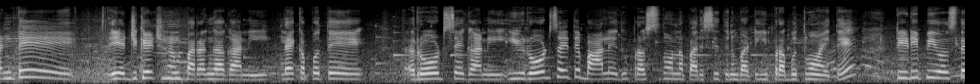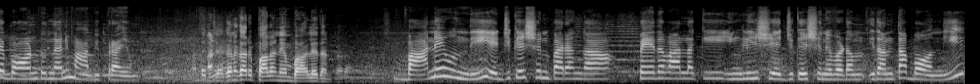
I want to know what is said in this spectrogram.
అంటే ఎడ్యుకేషన్ పరంగా కానీ లేకపోతే రోడ్సే కానీ ఈ రోడ్స్ అయితే బాగాలేదు ప్రస్తుతం ఉన్న పరిస్థితిని బట్టి ఈ ప్రభుత్వం అయితే టీడీపీ వస్తే బాగుంటుందని మా అభిప్రాయం. అంటే జగన్ గారి పాలన ఏం బాగాలేదంటారా? బాగానే ఉంది. ఎడ్యుకేషన్ పరంగా పేదవాళ్ళకి ఇంగ్లీష్ ఎడ్యుకేషన్ ఇవ్వడం ఇదంతా బాగుంది.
